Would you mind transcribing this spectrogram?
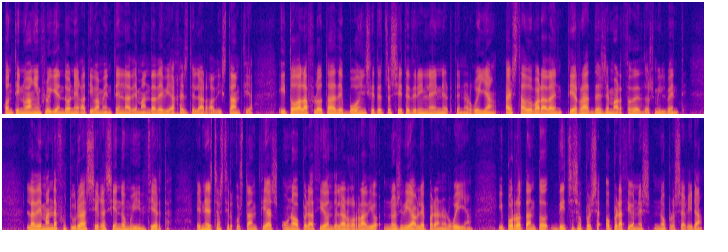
continúan influyendo negativamente en la demanda de viajes de larga distancia y toda la flota de Boeing 787 Dreamliner de Norwegian ha estado varada en tierra desde marzo de 2020. La demanda futura sigue siendo muy incierta. En estas circunstancias, una operación de largo radio no es viable para Norwegian y por lo tanto dichas operaciones no proseguirán.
